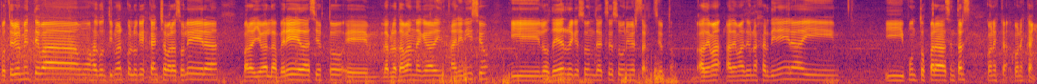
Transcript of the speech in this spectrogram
posteriormente vamos a continuar con lo que es cancha para solera, para llevar las veredas, ¿cierto? Eh, la platabanda que va al, inicio y los DR que son de acceso universal, ¿cierto? Además, además de una jardinera y y puntos para sentarse con, escaño.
